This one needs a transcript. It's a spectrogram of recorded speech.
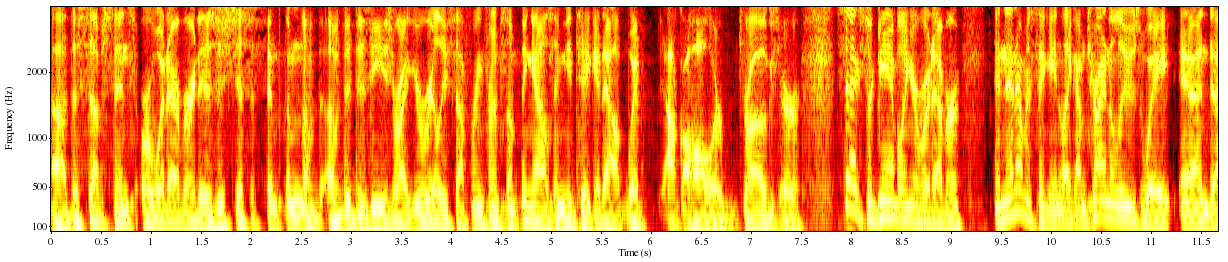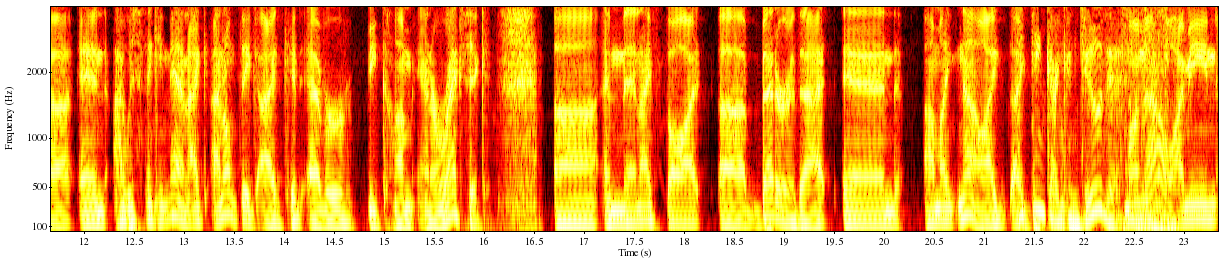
uh, the substance or whatever it is is just a symptom of, of the disease, right? You're really suffering from something else, and you take it out with alcohol or drugs or sex or gambling or whatever. And then I was thinking, like, I'm trying to lose weight, and uh, and I was thinking, man, I, I don't think I could ever become anorexic. Uh, and then I thought uh, better of that, and I'm like, no, I, I, think I can do this. Well, no, I mean,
